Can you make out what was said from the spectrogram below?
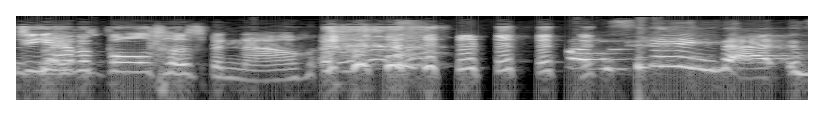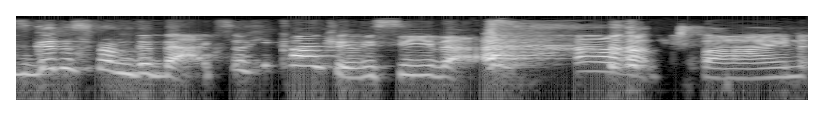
Do you like, have a bald husband now? I'm saying that. It's good as from the back, so he can't really see that. oh, that's fine.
